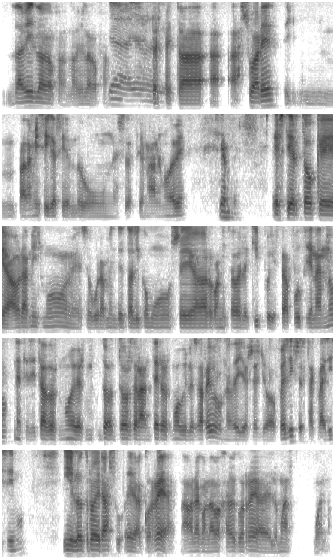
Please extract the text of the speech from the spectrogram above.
David lo ha agafado, David lo ha agafado. Ya, ya no Respecto a, a, a, Suárez, para mí sigue siendo un excepcional 9. Siempre. Es cierto que ahora mismo, eh, seguramente tal y como se ha organizado el equipo y está funcionando, necesita dos, nueve, do, dos delanteros móviles arriba. Uno de ellos es Joao Félix, está clarísimo. Y el otro era, su, era Correa. Ahora con la baja de Correa, lo más, bueno,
